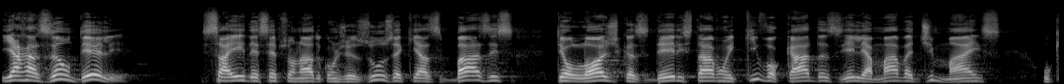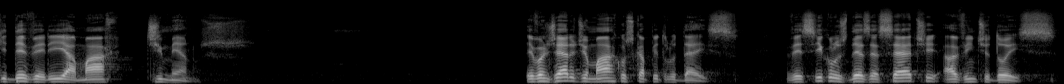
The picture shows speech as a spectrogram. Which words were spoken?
E a razão dele sair decepcionado com Jesus é que as bases teológicas dele estavam equivocadas e ele amava demais o que deveria amar de menos. Evangelho de Marcos, capítulo 10, versículos 17 a 22.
